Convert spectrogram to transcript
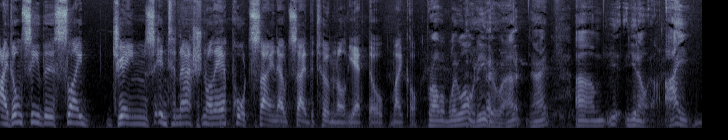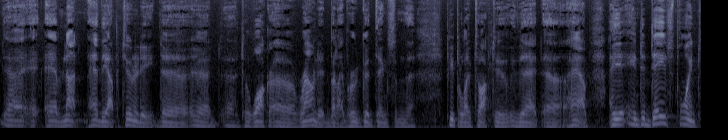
I don't see the Sly James International Airport sign outside the terminal yet, though, Michael. Probably won't either, right? All right. Um, you, you, know, I uh, have not had the opportunity to, uh, uh, to walk around it, but I've heard good things from the people I've talked to that uh, have. And to Dave's point,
